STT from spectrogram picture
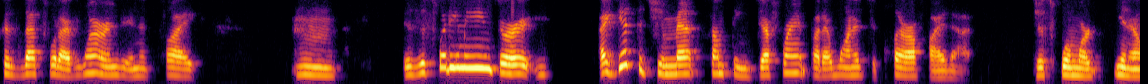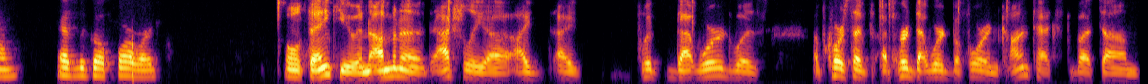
because that's what I've learned, and it's like, hmm, is this what he means? Or I get that you meant something different, but I wanted to clarify that just when we're, you know, as we go forward. Well, thank you. And I'm gonna actually, uh, I I put that word was, of course, I've I've heard that word before in context, but um,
